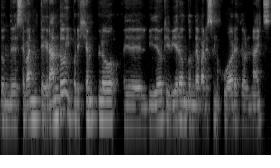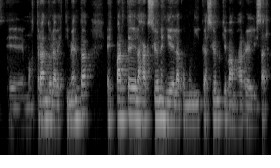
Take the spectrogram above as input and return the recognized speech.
donde se van integrando y, por ejemplo, el video que vieron donde aparecen los jugadores de All Knights eh, mostrando la vestimenta es parte de las acciones y de la comunicación que vamos a realizar.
